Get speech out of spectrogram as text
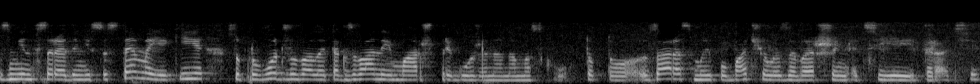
змін всередині системи, які супроводжували так званий марш Пригожина на Москву. Тобто зараз ми побачили завершення цієї ітерації.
